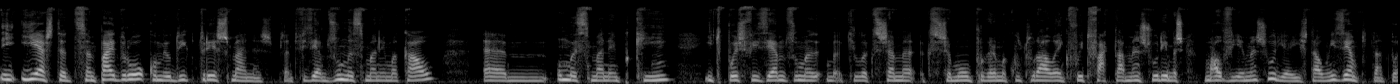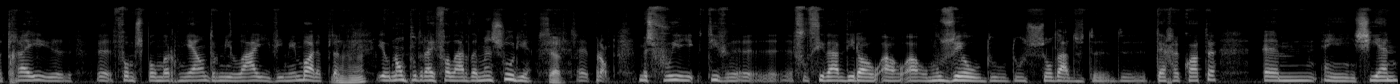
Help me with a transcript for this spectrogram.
E, e esta de Sampaio durou, como eu digo, três semanas. Portanto, fizemos uma semana em Macau, um, uma semana em Pequim e depois fizemos uma, aquilo que se, chama, que se chamou um programa cultural em que fui de facto à Manchúria, mas mal vi a Manchúria. Aí está um exemplo. Portanto, aterrei, uh, fomos para uma reunião, dormi lá e vim-me embora. Portanto, uhum. eu não poderei falar da Manchúria. Certo. Uh, pronto. Mas fui, tive a felicidade de ir ao, ao, ao Museu do, dos Soldados de, de Terracota, um, em Xi'an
